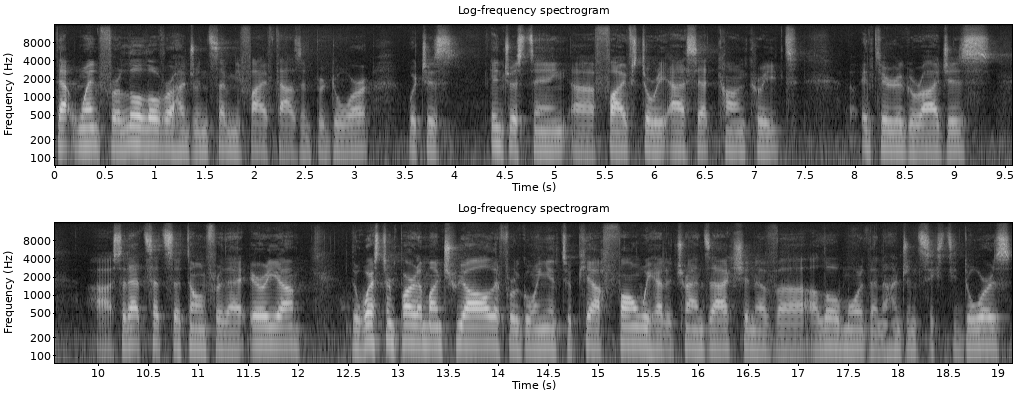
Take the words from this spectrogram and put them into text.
that went for a little over 175,000 per door, which is interesting. Uh, five-story asset, concrete, interior garages. Uh, so that sets the tone for that area. The western part of Montreal, if we're going into Pierrefonds, we had a transaction of uh, a little more than 160 doors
